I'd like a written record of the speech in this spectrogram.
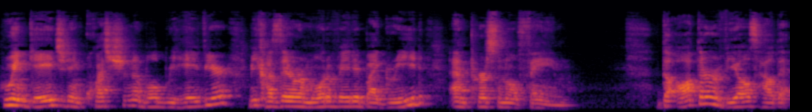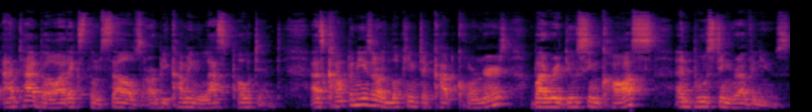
who engaged in questionable behavior because they were motivated by greed and personal fame. The author reveals how the antibiotics themselves are becoming less potent as companies are looking to cut corners by reducing costs and boosting revenues.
